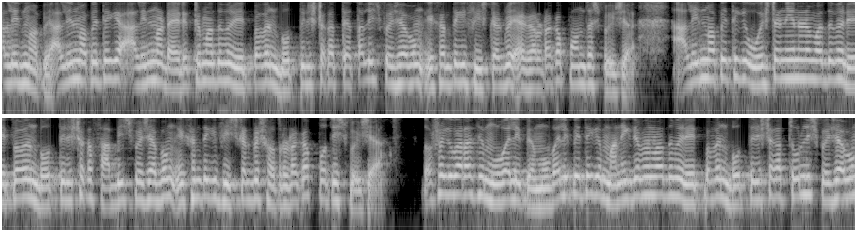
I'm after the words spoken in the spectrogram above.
আলিন মাপে। আলিন মাপে থেকে আলিন মা ডাইরেক্টের মাধ্যমে রেট পাবেন বত্রিশ টাকা তেতাল্লিশ পয়সা এবং এখান থেকে ফিস কাটবে এগারো টাকা পঞ্চাশ পয়সা। আলিন মাপে থেকে ওয়েস্টার্ন ইউনিয়নের মাধ্যমে রেট পাবেন বত্রিশ টাকা ছাব্বিশ পয়সা এবং এখান থেকে ফিস কাটবে সতেরো টাকা পঁচিশ পয়সা। দর্শক, এবার আছে মোবাইল পে মোবাইল পে থেকে মানিগ্রামের মাধ্যমে রেট পাবেন বত্রিশ টাকা চল্লিশ পয়সা এবং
